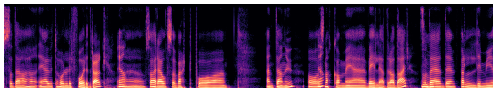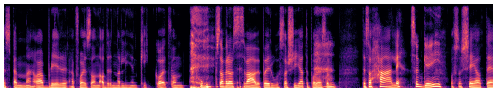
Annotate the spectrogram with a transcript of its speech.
Så da er jeg ute og holder foredrag. Ja. Eh, Så har jeg også vært på NTNU og Ja. snakka med veiledere der. Så mm. det, det er veldig mye spennende. Og jeg, blir, jeg får et sånn adrenalinkick og et sånn pump så for å sveve på en rosa sky etterpå. Det er så, det er så herlig. Så gøy. Og så se at det,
